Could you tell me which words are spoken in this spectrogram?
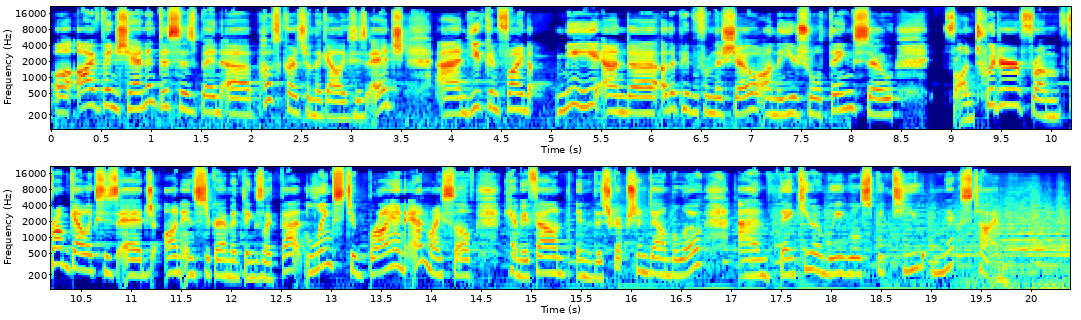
Well, I've been Shannon. This has been uh, Postcards from the Galaxy's Edge. And you can find me and uh, other people from the show on the usual things. So on Twitter, from from Galaxy's Edge, on Instagram, and things like that. Links to Brian and myself can be found in the description down below. And thank you, and we will speak to you next time.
